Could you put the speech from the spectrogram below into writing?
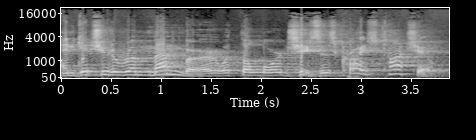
and get you to remember what the Lord Jesus Christ taught you.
